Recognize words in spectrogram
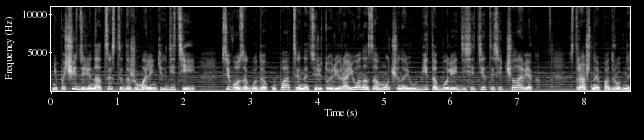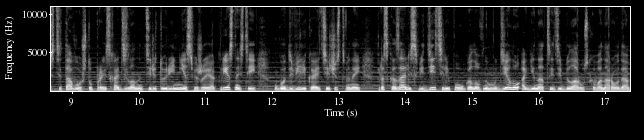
Не пощадили нацисты даже маленьких детей. Всего за годы оккупации на территории района замучено и убито более 10 тысяч человек. Страшные подробности того, что происходило на территории Несвежей окрестностей в годы Великой Отечественной, рассказали свидетели по уголовному делу о геноциде белорусского народа.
